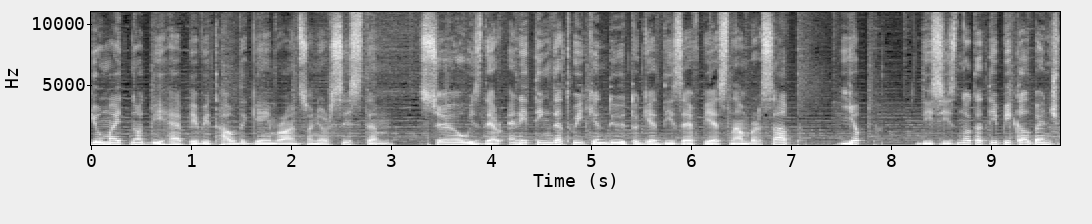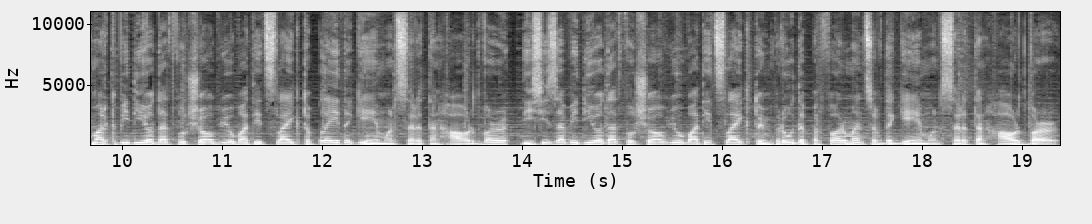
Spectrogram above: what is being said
you might not be happy with how the game runs on your system. So is there anything that we can do to get these FPS numbers up? Yup, this is not a typical benchmark video that will show you what it's like to play the game on certain hardware, this is a video that will show you what it's like to improve the performance of the game on certain hardware.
